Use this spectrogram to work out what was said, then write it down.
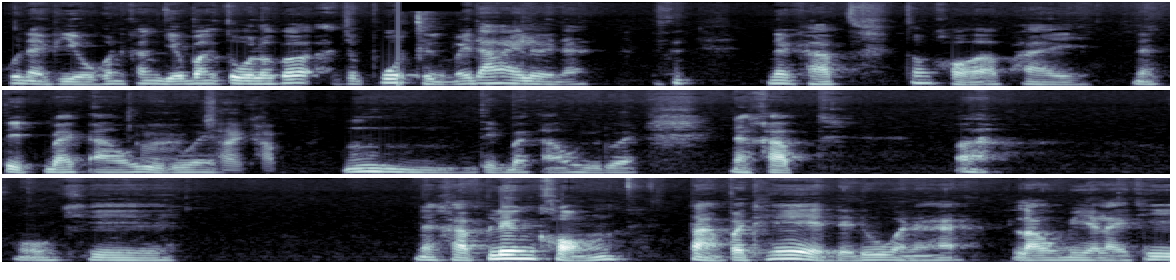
หุ้น IPO ค่อนข้างเยอะบางตัวเราก็อาจจะพูดถึงไม่ได้เลยนะนะครับ ต้องขออภัยนะติด blackout อยู่ด้วยใช่ครับ อืม ติด blackout อยู่ด้วยนะครับอะโอเคนะครับ เรื่องของต่างประเทศเดี๋ยวดูก่อนนะฮะเรามีอะไรที่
